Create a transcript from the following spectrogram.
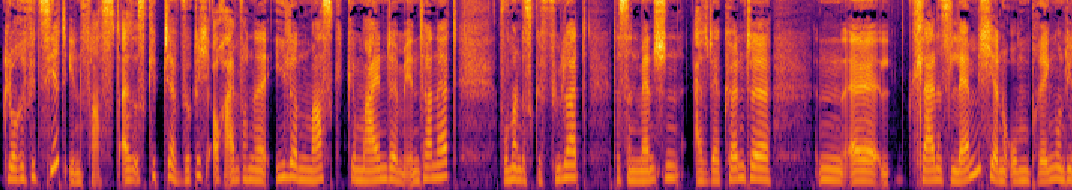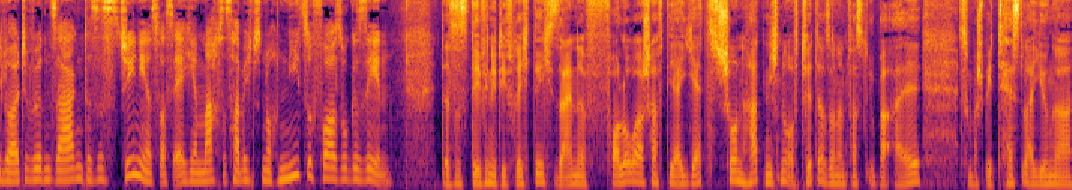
glorifiziert ihn fast. Also es gibt ja wirklich auch einfach eine Elon Musk Gemeinde im Internet, wo man das Gefühl hat, das sind Menschen, also der könnte ein äh, kleines Lämmchen umbringen und die Leute würden sagen, das ist Genius, was er hier macht. Das habe ich noch nie zuvor so gesehen. Das ist definitiv richtig. Seine Followerschaft, die er jetzt schon hat, nicht nur auf Twitter, sondern fast überall, zum Beispiel Tesla-Jünger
